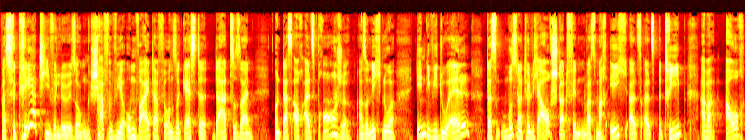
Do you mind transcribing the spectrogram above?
was für kreative Lösungen schaffen wir, um weiter für unsere Gäste da zu sein, und das auch als Branche, also nicht nur individuell, das muss natürlich auch stattfinden, was mache ich als, als Betrieb, aber auch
